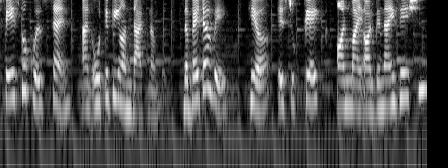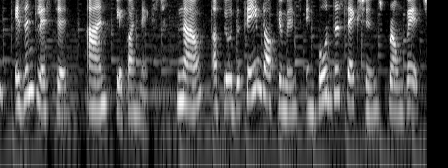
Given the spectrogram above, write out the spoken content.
Facebook will send an OTP on that number. The better way here is to click on my organization isn't listed and click on next. Now upload the same documents in both the sections from which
